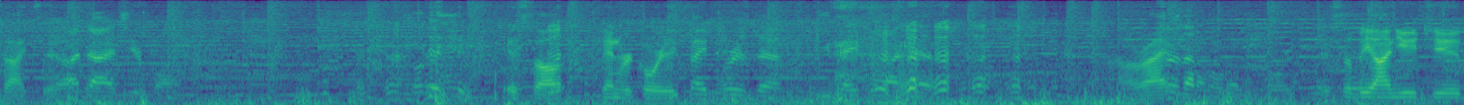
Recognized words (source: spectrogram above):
talk No, I to? died. It's your fault. His fault. Been recorded. You paid for his death. You paid for my death. All right. Sure that'll hold up for. This will be on YouTube.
